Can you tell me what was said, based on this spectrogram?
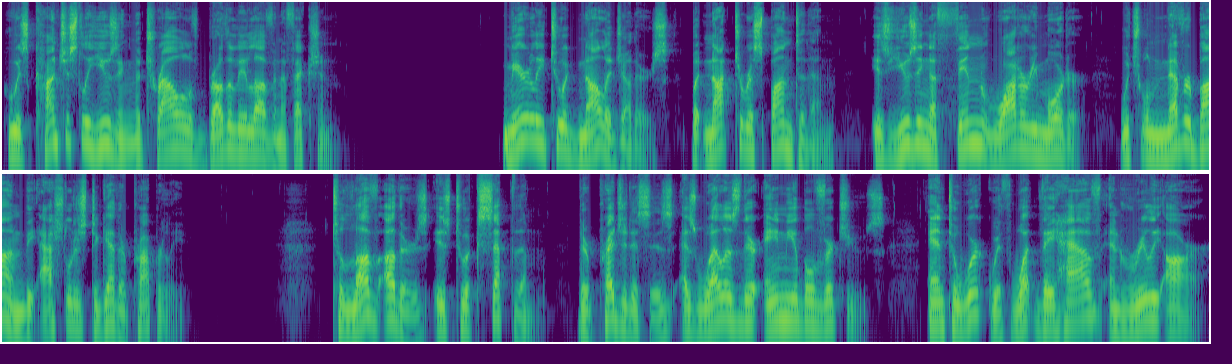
who is consciously using the trowel of brotherly love and affection. Merely to acknowledge others, but not to respond to them, is using a thin, watery mortar which will never bond the ashlars together properly. To love others is to accept them, their prejudices as well as their amiable virtues, and to work with what they have and really are.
